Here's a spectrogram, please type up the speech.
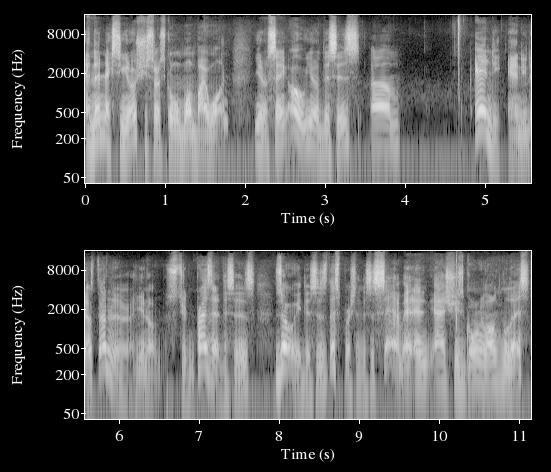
And then next thing you know, she starts going one by one, you know, saying, Oh, you know, this is, um, Andy. Andy does da da da. You know, student president. This is Zoe. This is this person. This is Sam. And, and, as she's going along the list,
